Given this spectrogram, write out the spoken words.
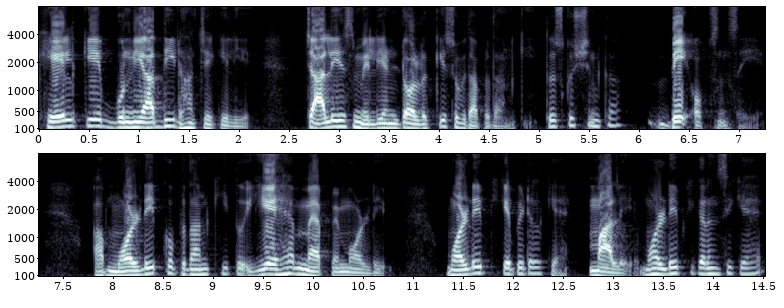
खेल के बुनियादी ढांचे के लिए 40 मिलियन डॉलर की सुविधा प्रदान की। तो इस क्वेश्चन का बे ऑप्शन सही है। अब मॉलडीव को प्रदान की तो ये है मैप में मॉलडीव। मॉलडीव की कैपिटल क्या है? माले। मॉलडीव की करेंसी क्या है?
